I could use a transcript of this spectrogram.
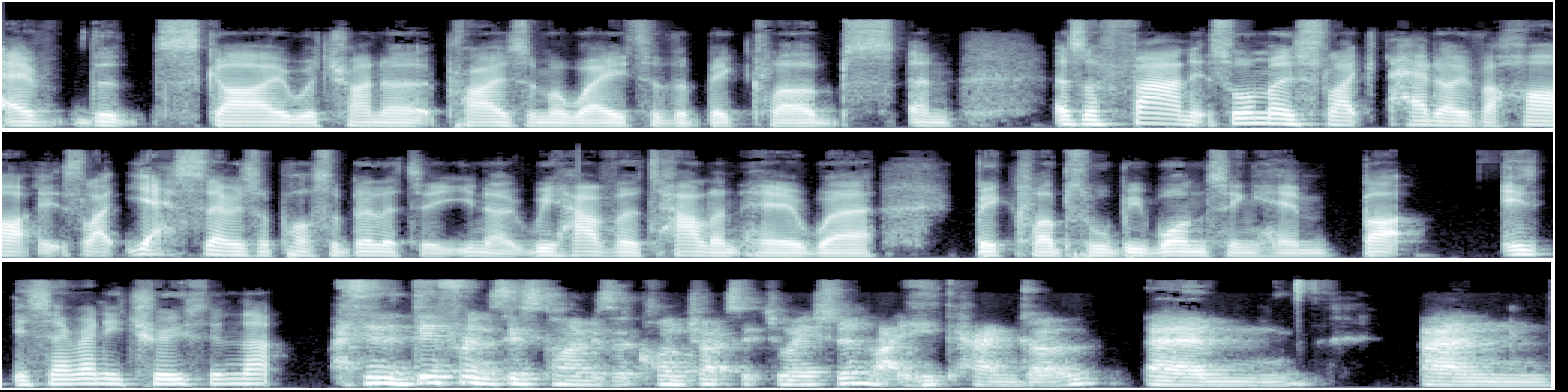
ev- the Sky were trying to prize him away to the big clubs, and as a fan, it's almost like head over heart. It's like, yes, there is a possibility. You know, we have a talent here where big clubs will be wanting him, but Is is there any truth in that? I think the difference this time is a contract situation. Like he can go, um, and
